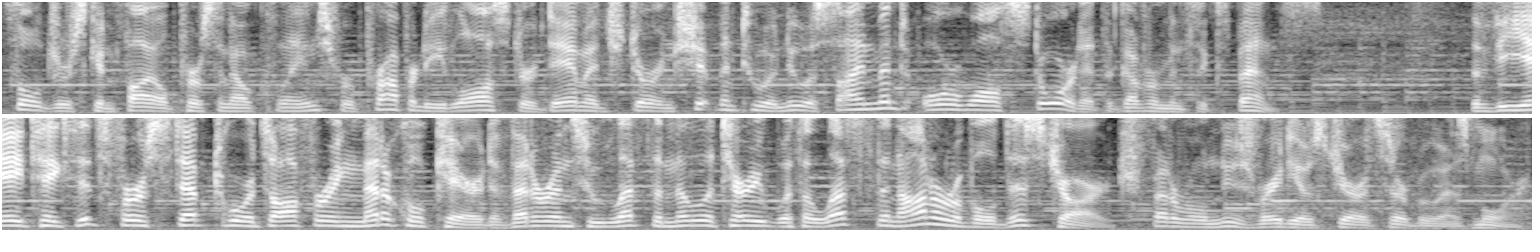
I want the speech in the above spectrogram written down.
Soldiers can file personnel claims for property lost or damaged during shipment to a new assignment or while stored at the government's expense. The VA takes its first step towards offering medical care to veterans who left the military with a less than honorable discharge. Federal News Radio's Jared Serbu has more.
